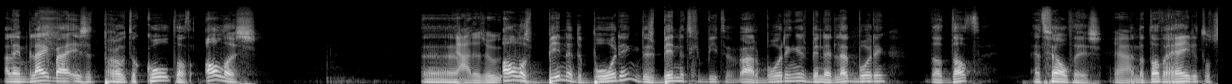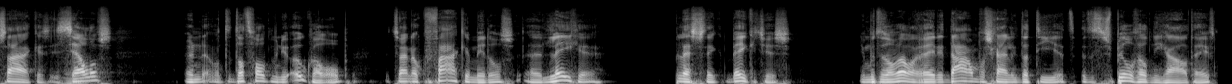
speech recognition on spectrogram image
Alleen blijkbaar is het protocol dat alles, eh, Ja, is ook... alles binnen de boarding, dus binnen het gebied waar de boarding is, binnen het ledboarding, dat dat het veld is. Ja. En dat dat reden tot zaken is. Zelfs, een, want dat valt me nu ook wel op, het zijn ook vaak inmiddels eh, lege plastic bekertjes. Die moeten dan wel een reden, daarom waarschijnlijk dat hij het, het speelveld niet gehaald heeft.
